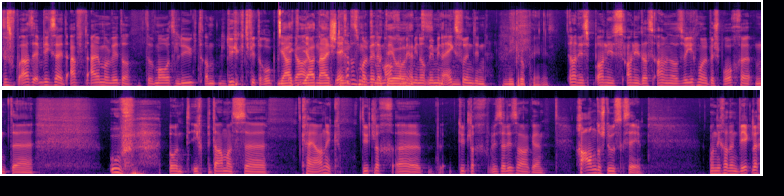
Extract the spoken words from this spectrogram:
Das, also, wie gesagt, einmal wieder. Der Moritz lügt, lügt wie druckt. Ja, Egal. ja, nein, Ja, ich stimmt. habe das mal Der wollen Matteo machen mit meiner, mit meiner Ex-Freundin. Mikropenis. habe ich, habe ich, habe ich, das, haben wir das wirklich mal besprochen und äh, uff, und ich bin damals, äh, keine Ahnung, deutlich, äh, deutlich, wie soll ich sagen, ich habe anders ausgesehen. Und ich habe dann wirklich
